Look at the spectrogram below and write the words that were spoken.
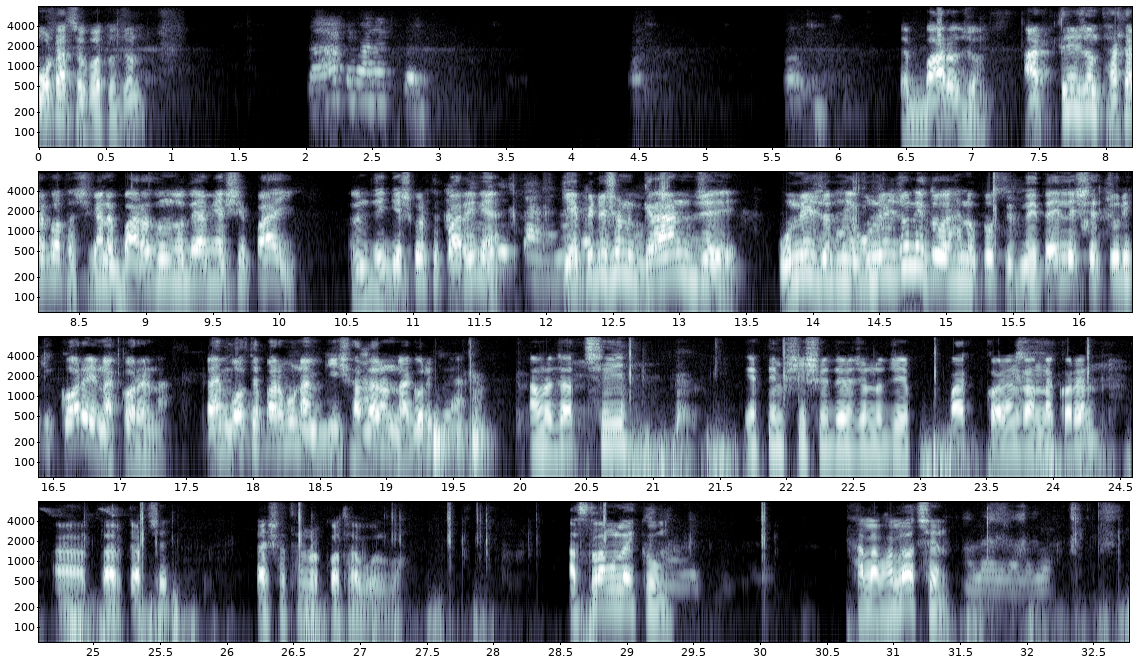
মোট আছে কতজন? বারো জন। আটত্রিশ জন থাকার কথা, সেখানে বারো জন যদি আমি এসে পাই আমি জিজ্ঞেস করতে পারি না। ক্যাপিটেশন গ্রান্ট যে উনিশ জন উনিশ জনই তো এখানে উপস্থিত নেই, তাইলে সে চুরি কি করে না করে না? আমি বলতে পারব না, আমি কি সাধারণ নাগরিক না? আমরা যাচ্ছি এতিম শিশুদের জন্য যে পাক করেন, রান্না করেন তার কাছে তার সাথে আমরা কথা বলব। আসসালামু আলাইকুম। খালা ভালো আছেন?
